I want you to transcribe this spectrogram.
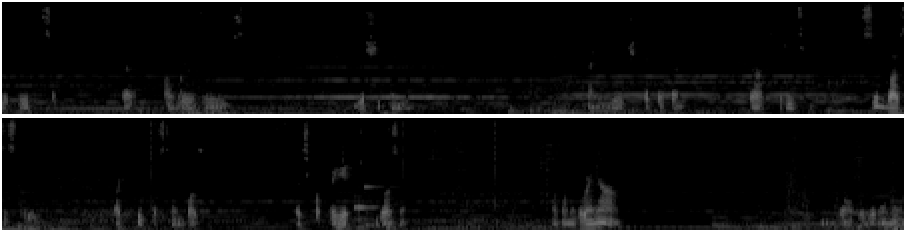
образуется да, образуется защитными а что такое так смотрите все базы строим. А теперь поставим базу. Давайте проверьте базу а там война. Да это война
